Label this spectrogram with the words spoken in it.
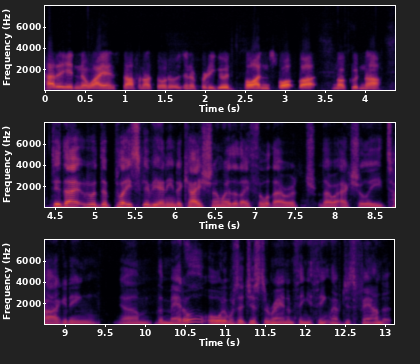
had it hidden away and stuff, and I thought it was in a pretty good hiding spot, but not good enough. Did they? Would the police give you any indication on whether they thought they were they were actually targeting um, the medal, or was it just a random thing? You think they've just found it?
